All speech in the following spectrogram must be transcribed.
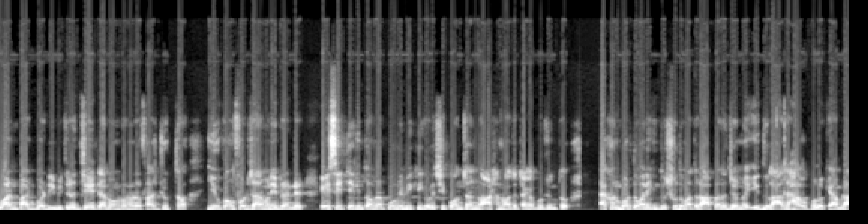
ওয়ান পার্ট বডির ভিতরে জেট এবং ফ্লাস যুক্ত ইউ কমফোর্ট জার্মানি ব্র্যান্ডের এই সেটটি কিন্তু আমরা পূর্বে বিক্রি করেছি পঞ্চান্ন, আঠান্ন হাজার টাকা পর্যন্ত। এখন বর্তমানে কিন্তু শুধুমাত্র আপনাদের জন্য ঈদুল আজহা উপলক্ষে আমরা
